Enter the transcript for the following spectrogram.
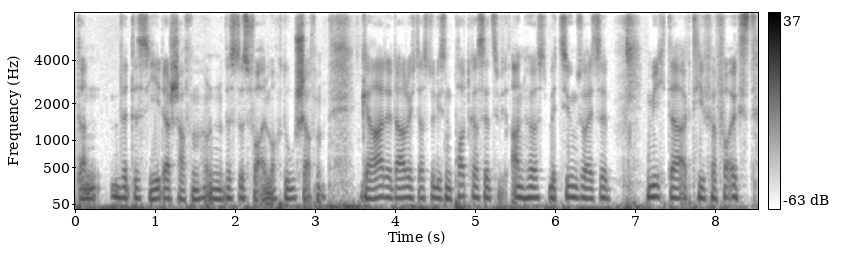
dann wird es jeder schaffen und wirst es vor allem auch du schaffen. Gerade dadurch, dass du diesen Podcast jetzt anhörst, beziehungsweise mich da aktiv verfolgst,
